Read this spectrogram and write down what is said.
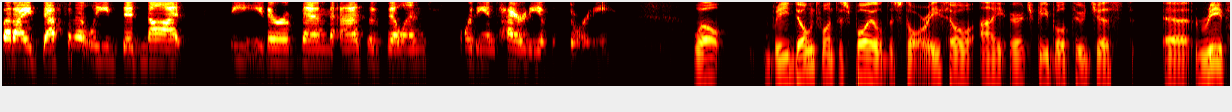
But I definitely did not see either of them as a villain for the entirety of the story. Well, we don't want to spoil the story, so I urge people to just uh, read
